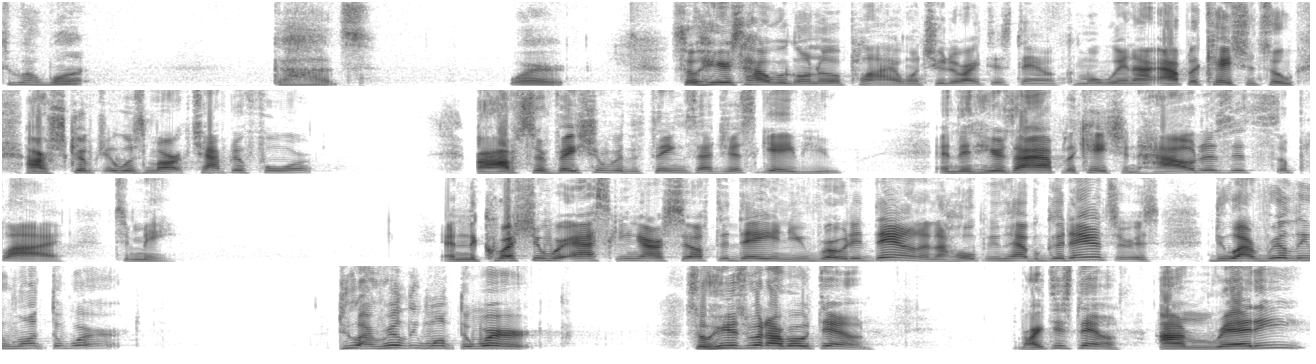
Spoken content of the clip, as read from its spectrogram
Do I want God's word. So here's how we're going to apply. I want you to write this down. Come on, we're in our application. So our scripture was Mark chapter 4. Our observation were the things I just gave you. And then here's our application. How does this apply to me? And the question we're asking ourselves today, and you wrote it down, and I hope you have a good answer, is do I really want the word? Do I really want the word? So here's what I wrote down. Write this down. I'm ready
